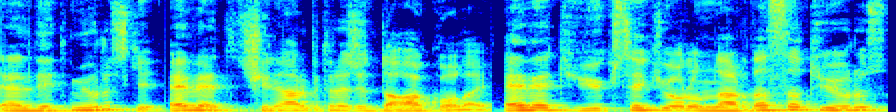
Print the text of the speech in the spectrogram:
elde etmiyoruz ki. Evet Çin arbitrajı daha kolay. Evet yüksek yorumlarda satıyoruz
